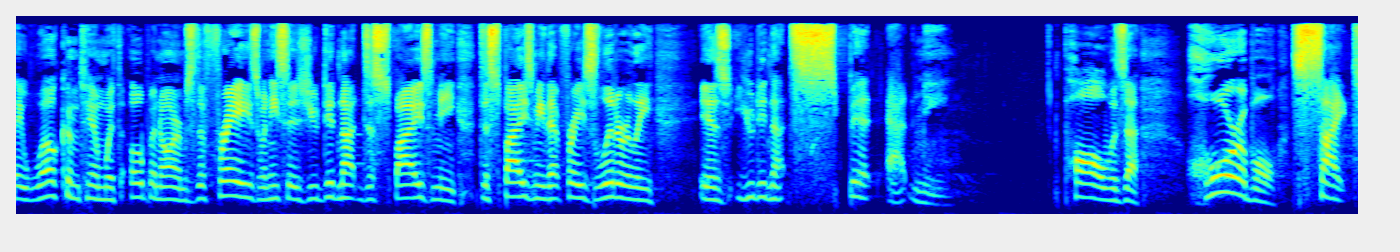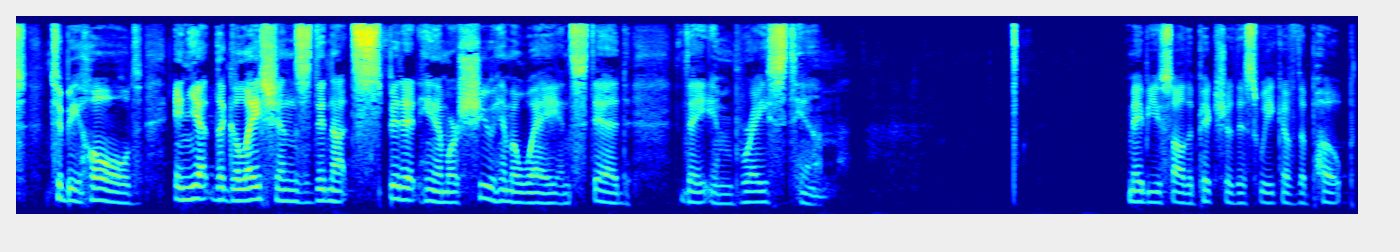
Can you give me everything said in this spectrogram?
they welcomed him with open arms. The phrase when he says, You did not despise me, despise me, that phrase literally is, You did not spit at me. Paul was a horrible sight to behold. And yet the Galatians did not spit at him or shoo him away. Instead, they embraced him. Maybe you saw the picture this week of the Pope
